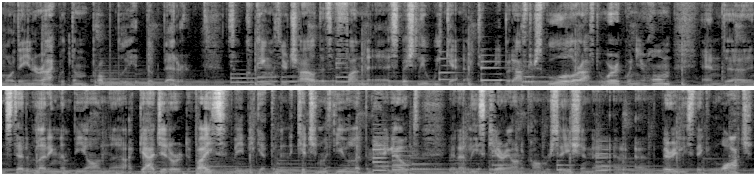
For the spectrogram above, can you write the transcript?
More they interact with them, probably the better. So, cooking with your child, that's a fun, uh, especially weekend activity. But after school or after work, when you're home, and uh, instead of letting them be on uh, a gadget or a device, maybe get them in the kitchen with you and let them hang out and at least carry on a conversation. And, at the very least, they can watch.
